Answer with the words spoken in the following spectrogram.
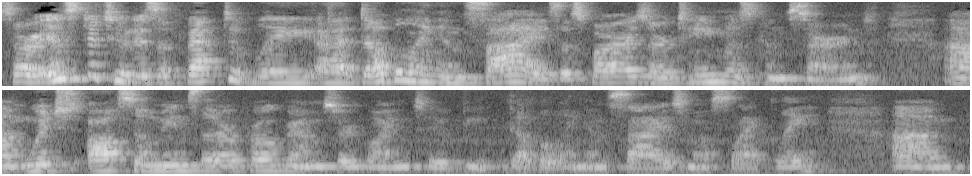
So our institute is effectively uh, doubling in size as far as our team is concerned, um, which also means that our programs are going to be doubling in size most likely. Um,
